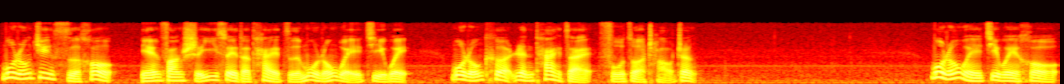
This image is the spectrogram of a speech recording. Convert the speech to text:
慕容俊死后，年方十一岁的太子慕容伟继位，慕容恪任太宰，辅佐朝政。慕容伟继位后，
